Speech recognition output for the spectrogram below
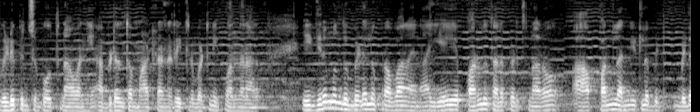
విడిపించబోతున్నావని ఆ బిడ్డలతో మాట్లాడిన రీతిని బట్టి నీకు వందనాలు. ఈ దినముందు బిడ్డలు ప్రభానైనా ఏ ఏ పనులు తలపెడుతున్నారో ఆ పనులన్నింటిలో బిడ్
